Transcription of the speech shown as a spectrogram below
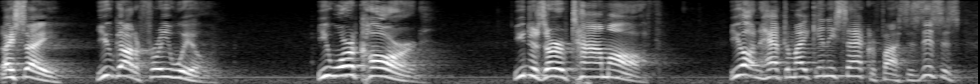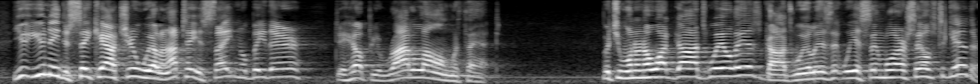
They say, You've got a free will. You work hard. You deserve time off. You oughtn't have to make any sacrifices. This is, you, you need to seek out your will. And I tell you, Satan will be there to help you right along with that. But you want to know what God's will is? God's will is that we assemble ourselves together,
